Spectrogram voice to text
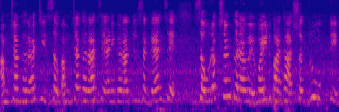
आमच्या घराची स- आमच्या घराचे आणि घरातील सगळ्यांचे संरक्षण करावे वाईट बाधा शत्रुमुक्ती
